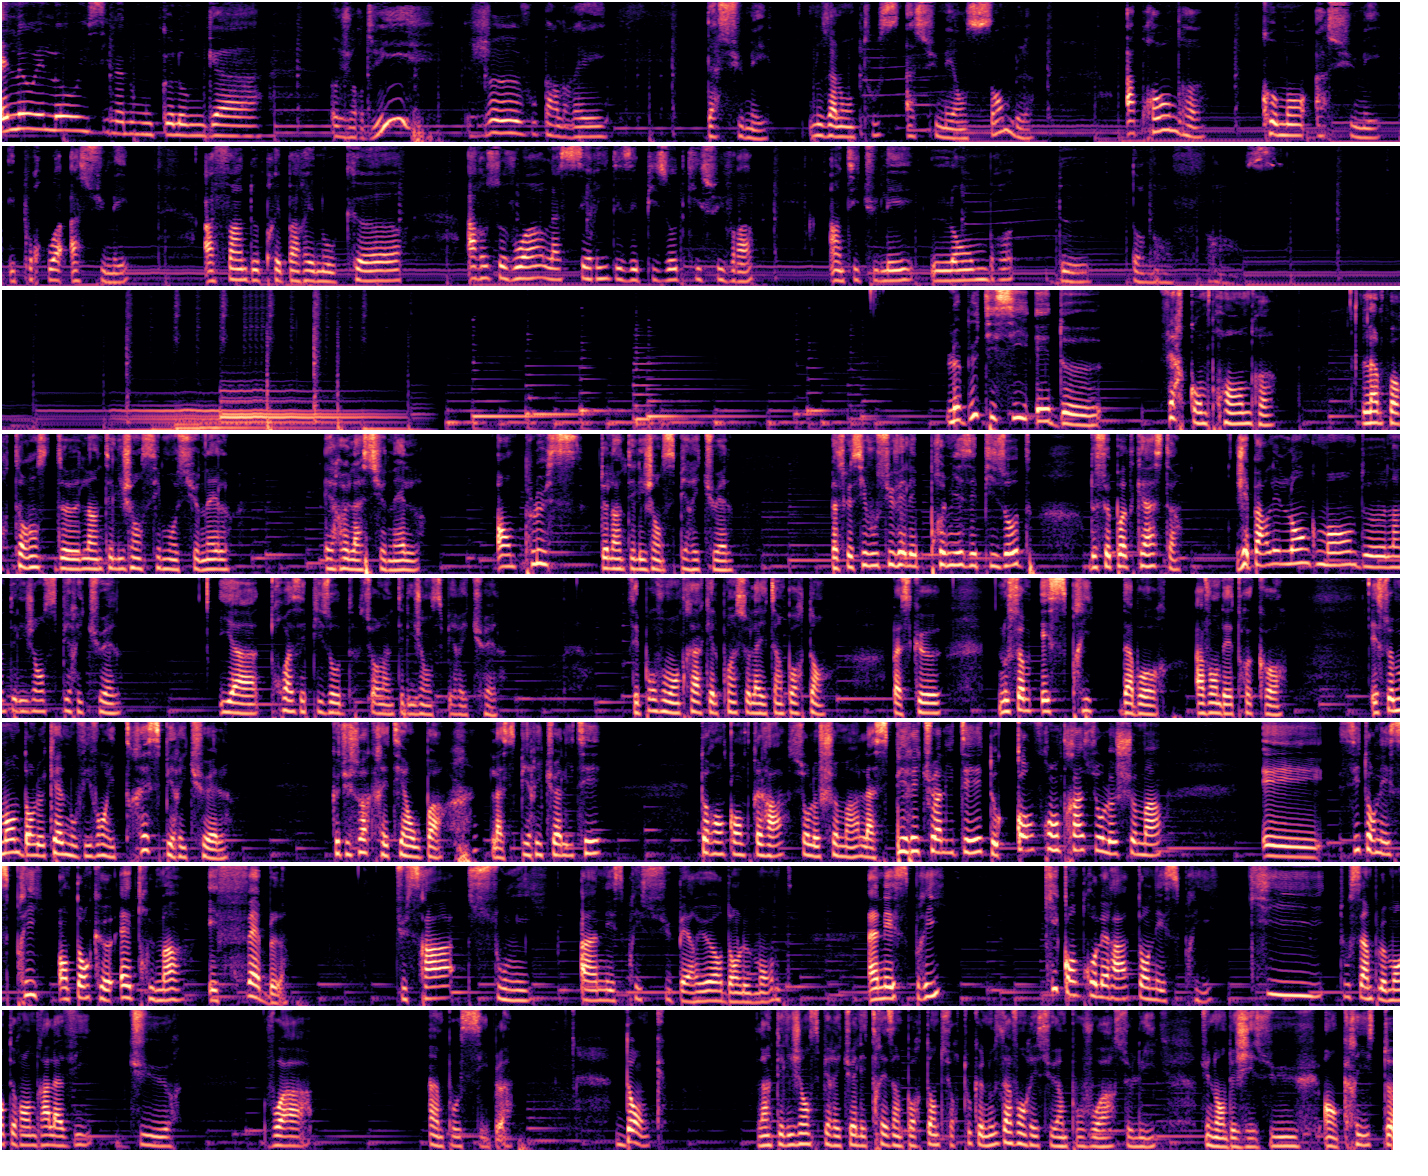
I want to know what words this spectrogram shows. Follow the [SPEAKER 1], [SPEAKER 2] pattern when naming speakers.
[SPEAKER 1] Hello, hello, ici Nanou Mukolonga. Aujourd'hui, je vous parlerai d'assumer. Nous allons tous assumer ensemble, apprendre comment assumer et pourquoi assumer, afin de préparer nos cœurs à recevoir la série des épisodes qui suivra, intitulée L'ombre de ton enfance. Le but ici est de faire comprendre l'importance de l'intelligence émotionnelle et relationnelle, en plus de l'intelligence spirituelle. Parce que si vous suivez les premiers épisodes de ce podcast, j'ai parlé longuement de l'intelligence spirituelle. Il y a trois épisodes sur l'intelligence spirituelle. C'est pour vous montrer à quel point cela est important. Parce que nous sommes esprits d'abord, avant d'être corps. Et ce monde dans lequel nous vivons est très spirituel. Que tu sois chrétien ou pas, la spiritualité te rencontrera sur le chemin. La spiritualité te confrontera sur le chemin. Et si ton esprit, en tant qu'être humain, est faible, tu seras soumis à un esprit supérieur dans le monde. Un esprit qui contrôlera ton esprit, qui tout simplement te rendra la vie dure, voire impossible. Donc, l'intelligence spirituelle est très importante, surtout que nous avons reçu un pouvoir, celui du nom de Jésus en Christ.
